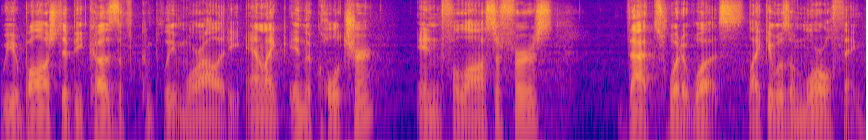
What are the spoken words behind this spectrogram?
we abolished it because of complete morality and like in the culture in philosophers that's what it was like it was a moral thing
